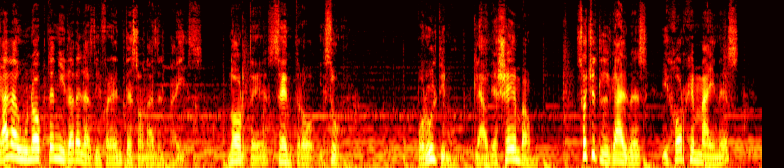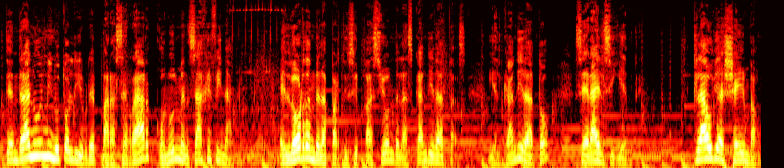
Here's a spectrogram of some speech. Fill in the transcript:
cada una obtenida de las diferentes zonas del país, norte, centro y sur. Por último, Claudia Sheinbaum, Xochitl Galvez y Jorge Maínez tendrán un minuto libre para cerrar con un mensaje final. El orden de la participación de las candidatas y el candidato será el siguiente. Claudia Sheinbaum,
